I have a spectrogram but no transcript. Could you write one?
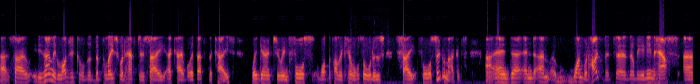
Uh, so it is only logical that the police would have to say, okay, well, if that's the case, we're going to enforce what the public health orders say for supermarkets. Uh, and uh, and um, one would hope that uh, there'll be an in-house uh,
